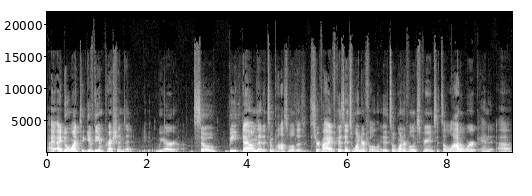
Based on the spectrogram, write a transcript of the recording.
I, I don't want to give the impression that we are so beat down that it's impossible to survive because it's wonderful. It's a wonderful experience. It's a lot of work, and uh,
